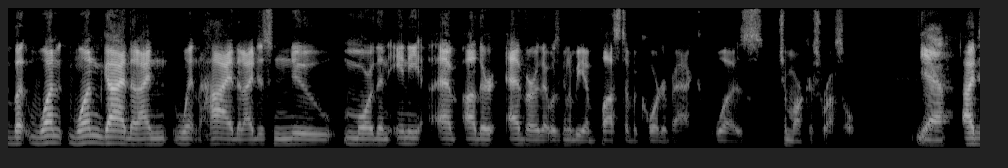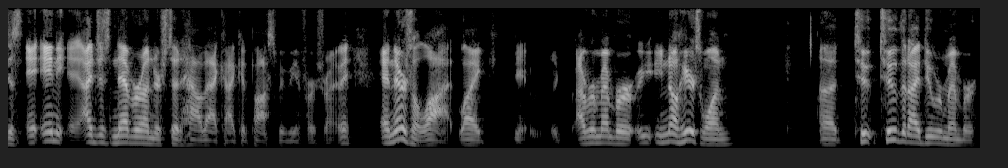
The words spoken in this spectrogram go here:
but one one guy that I went high that I just knew more than any ev- other ever that was going to be a bust of a quarterback was Jamarcus Russell. Yeah. I just a- any I just never understood how that guy could possibly be a first round. And there's a lot. Like I remember, you know, here's one, uh, two two that I do remember.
